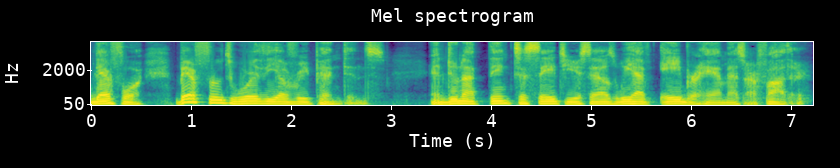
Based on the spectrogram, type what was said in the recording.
Therefore, bear fruits worthy of repentance. And do not think to say to yourselves, We have Abraham as our father.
